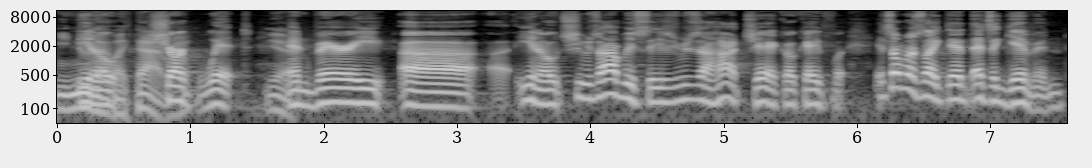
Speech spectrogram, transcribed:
you knew you that know, like that, sharp right? wit, Yeah. and very, uh, you know, she was obviously she was a hot chick. Okay, it's almost like that. That's a given,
